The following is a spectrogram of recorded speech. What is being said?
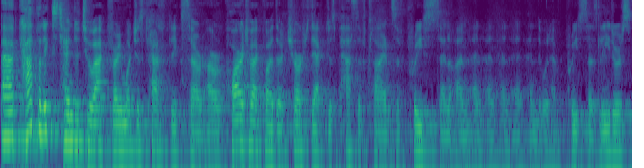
Uh, Catholics tended to act very much as Catholics are, are, required to act by their church. They act as passive clients of priests, and, and, and, and, and they would have priests as leaders.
